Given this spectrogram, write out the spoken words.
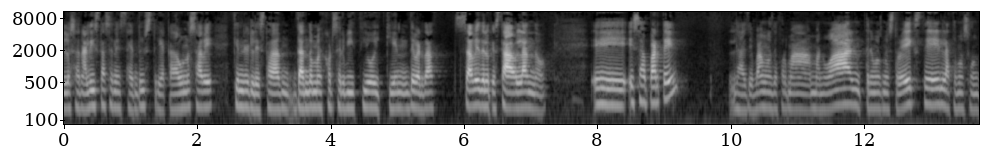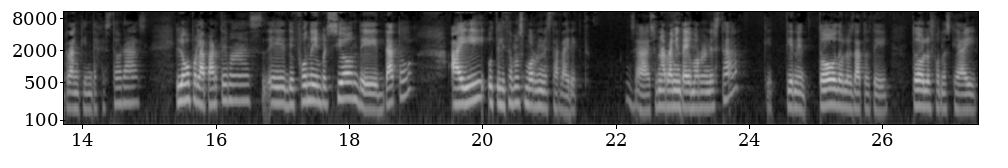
los analistas en esta industria. Cada uno sabe quién le está dando mejor servicio y quién de verdad sabe de lo que está hablando. Eh, esa parte la llevamos de forma manual, tenemos nuestro Excel, hacemos un ranking de gestoras. Y luego por la parte más eh, de fondo de inversión, de dato, ahí utilizamos Morningstar Direct. O sea, es una herramienta de Morningstar que tiene todos los datos de todos los fondos que hay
